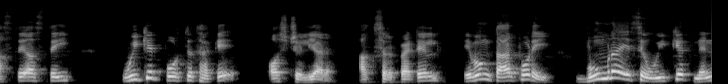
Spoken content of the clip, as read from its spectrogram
আস্তে আস্তেই উইকেট পড়তে থাকে অস্ট্রেলিয়ার আকসার প্যাটেল এবং তারপরেই বুমরা এসে উইকেট নেন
